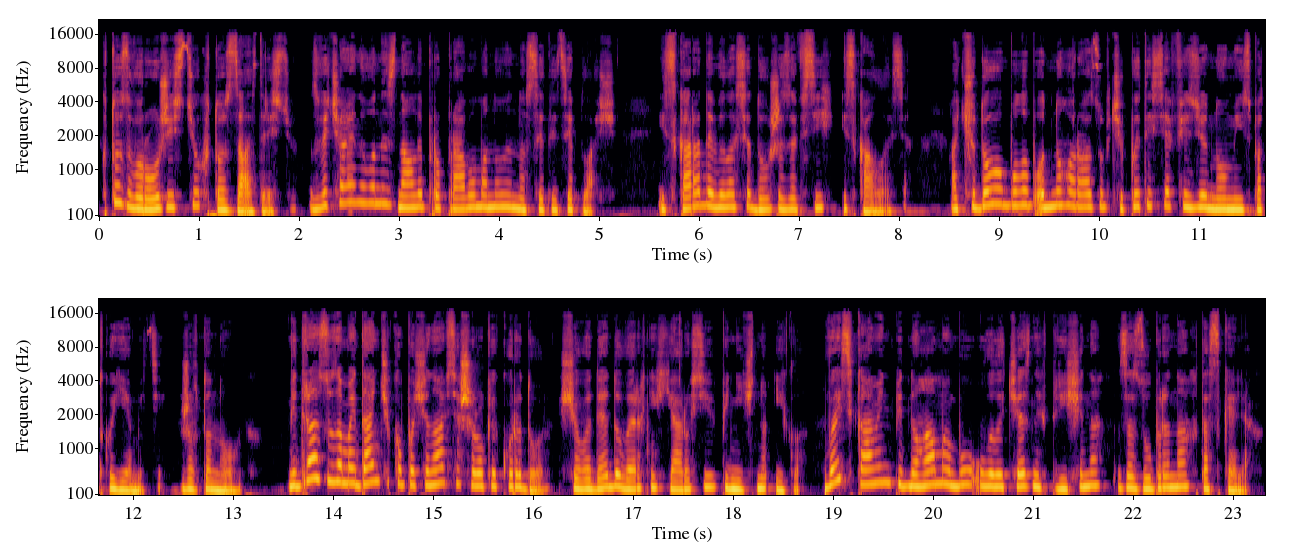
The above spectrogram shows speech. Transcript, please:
Хто з ворожістю, хто з заздрістю. Звичайно, вони знали про право Манони носити цей плащ. Іскара дивилася довше за всіх і скалилася. А чудово було б одного разу вчепитися фізіономії спадкоємиці, жовтоногих. Відразу за майданчиком починався широкий коридор, що веде до верхніх ярусів північного ікла. Весь камінь під ногами був у величезних тріщинах, зазубранах та скелях.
